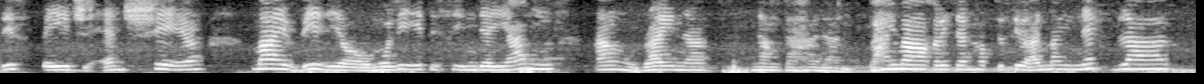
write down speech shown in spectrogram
this page and share my video. Muli ito si India Yani, ang Rhina ng tahanan. Bye mga Christian, hope to see you on my next vlog.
